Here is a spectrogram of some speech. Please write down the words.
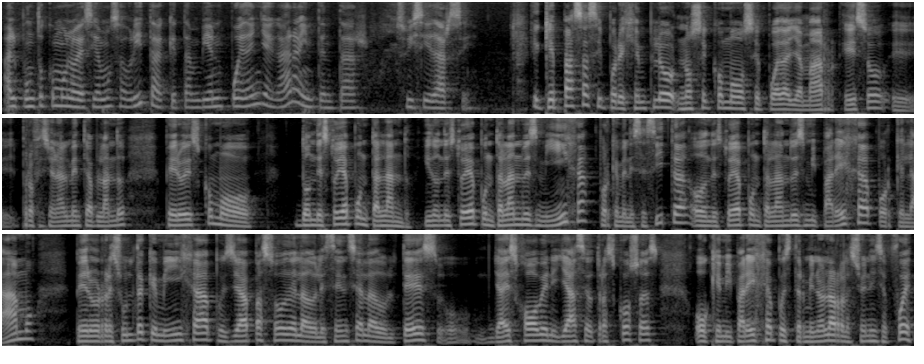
al punto como lo decíamos ahorita, que también pueden llegar a intentar suicidarse. ¿Y ¿Qué pasa si, por ejemplo, no sé cómo se pueda llamar eso eh, profesionalmente hablando, pero es como donde estoy apuntalando. Y donde estoy apuntalando es mi hija porque me necesita, o donde estoy apuntalando es mi pareja porque la amo, pero resulta que mi hija pues ya pasó de la adolescencia a la adultez, o ya es joven y ya hace otras cosas, o que mi pareja pues terminó la relación y se fue.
